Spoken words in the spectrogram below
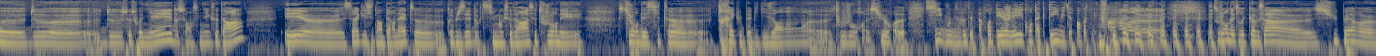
de, de se soigner, de se renseigner, etc. Et euh, c'est vrai que les sites internet, euh, comme je disais, Doctissimo, etc., c'est toujours des, c'est toujours des sites euh, très culpabilisants, toujours sur si vous ne vous êtes pas protégé, contactez immédiatement votre médecin. toujours des trucs comme ça, super,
